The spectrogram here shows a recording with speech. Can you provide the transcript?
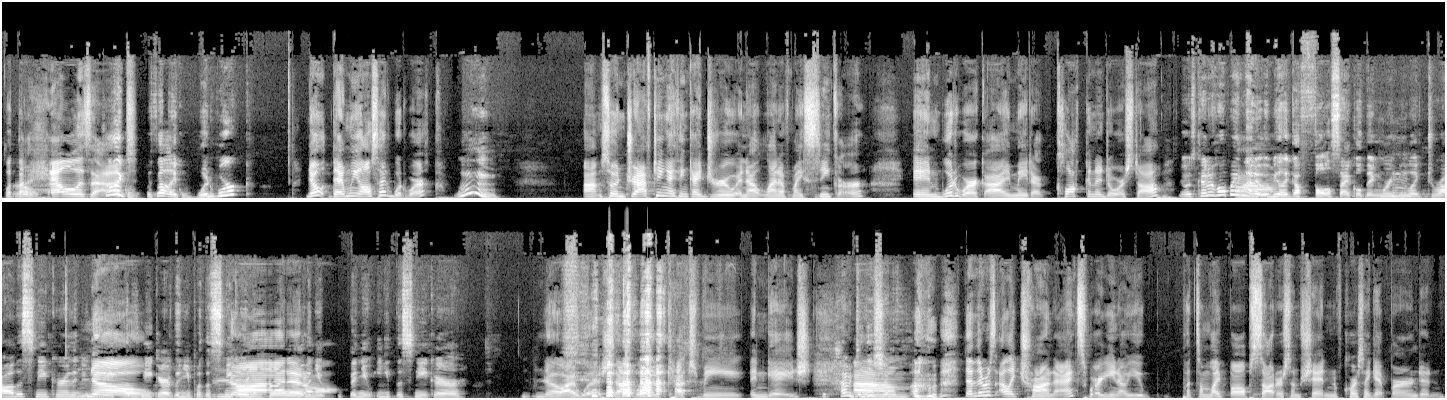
what the oh. hell is that? Is that, like, is that like woodwork? No. Then we also had woodwork. Mm. Um, so in drafting, I think I drew an outline of my sneaker in woodwork, I made a clock and a doorstop. I was kind of hoping that um, it would be um, like a full cycle thing where you like draw the sneaker, then you no, make the sneaker, then you put the sneaker in a bowl, then you then you eat the sneaker. No, I wish that would have kept me engaged. How delicious! Um, then there was electronics, where you know you put some light bulbs, solder some shit, and of course I get burned and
